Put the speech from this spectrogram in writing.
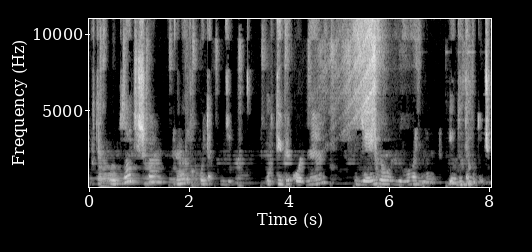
Ух ты, какое платьишко. Ну, какой-то худи. Ух ты, прикольная. Я ее, его возьму. И вот это буточек.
